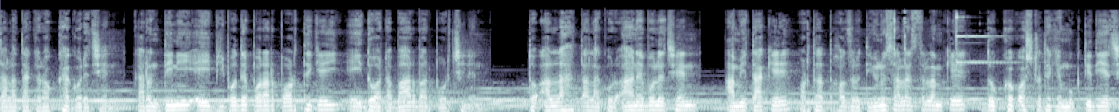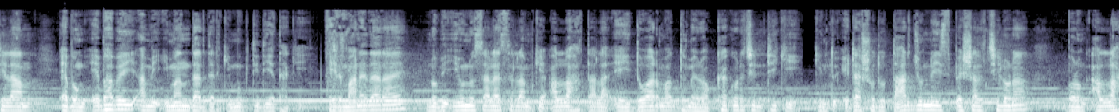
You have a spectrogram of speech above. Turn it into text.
তালা তাকে রক্ষা করেছেন, কারণ তিনি এই বিপদে পড়ার পর থেকেই এই দোয়াটা বারবার পড়ছিলেন। তো আল্লাহ তালা কুরআনে বলেছেন, আমি তাকে, অর্থাৎ হজরত ইউনুস আল্লাহিসাল্লামকে দুঃখ কষ্ট থেকে মুক্তি দিয়েছিলাম এবং এভাবেই আমি ইমানদারদেরকে মুক্তি দিয়ে থাকি। এর মানে দাঁড়ায়, নবী ইউনুস আল্লাহিসাল্লামকে আল্লাহ তালা এই দোয়ার মাধ্যমে রক্ষা করেছেন ঠিকই, কিন্তু এটা শুধু তার জন্যই স্পেশাল ছিল না বরং আল্লাহ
